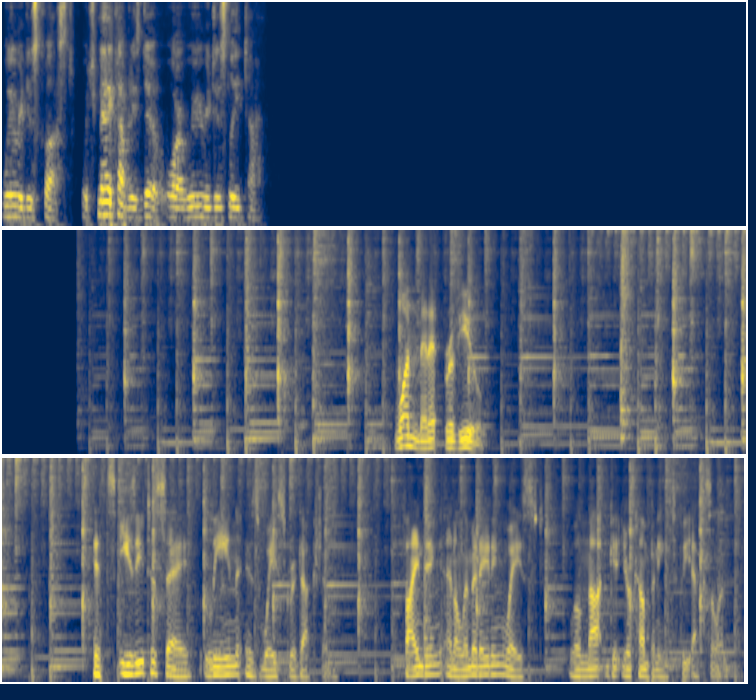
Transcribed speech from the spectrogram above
we reduce cost, which many companies do, or we reduce lead time. One minute review. It's easy to say lean is waste reduction. Finding and eliminating waste will not get your company to be excellent.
